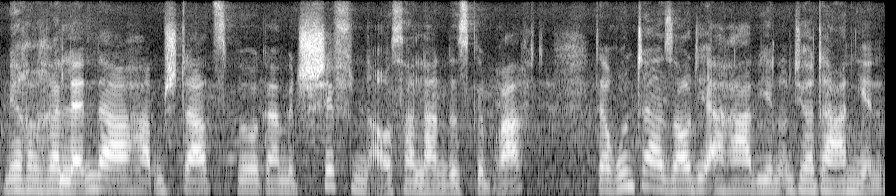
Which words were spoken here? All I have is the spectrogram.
Mehrere Länder haben Staatsbürger mit Schiffen außer Landes gebracht darunter Saudi-Arabien und Jordanien.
